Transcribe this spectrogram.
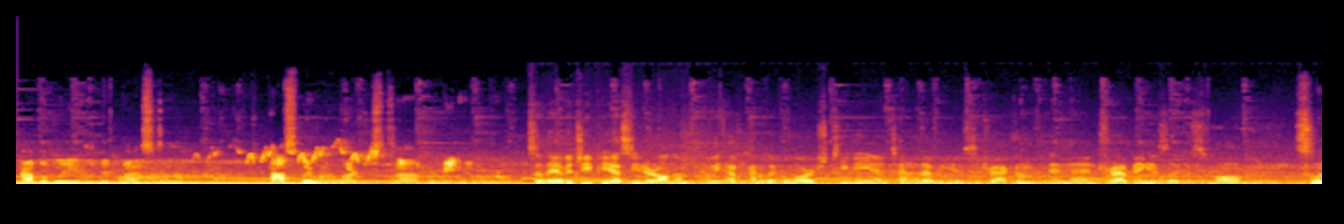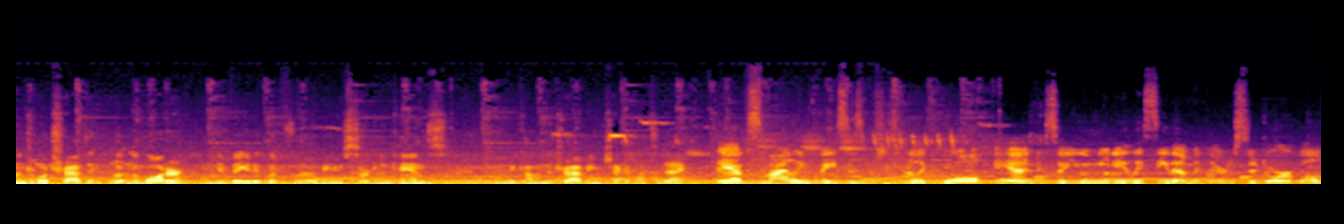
probably in the Midwest, and possibly one of the largest uh, remaining in the world. So they have a GPS unit on them, and we have kind of like a large TV antenna that we use to track them. And then trapping is like a small cylindrical trap that you put in the water, and you bait it with, uh, we use sardine cans, and they come in the trap, and you check it once a day. They have smiling faces, which is really cool, and so you immediately see them, and they're just adorable.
